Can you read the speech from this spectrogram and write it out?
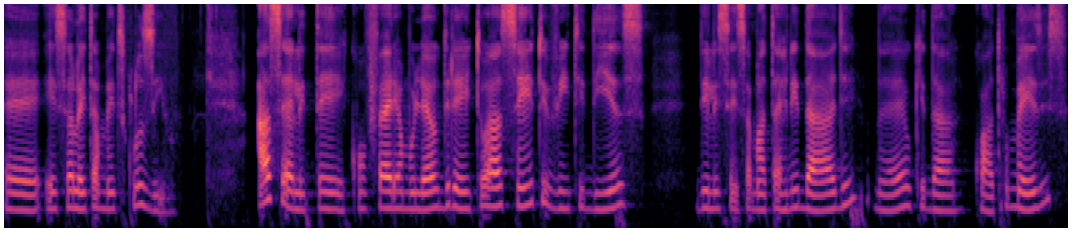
é, esse aleitamento exclusivo. A CLT confere à mulher o direito a 120 dias de licença maternidade, né, o que dá quatro meses,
